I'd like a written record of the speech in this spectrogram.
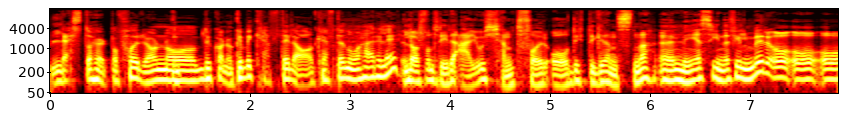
lest og hørt på forhånd. og Du kan jo ikke bekrefte eller avkrefte noe her heller? Lars von Trier er jo kjent for å dytte grensene eh, med sine filmer, og, og, og,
